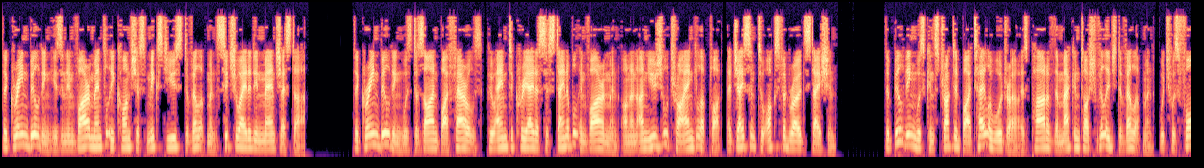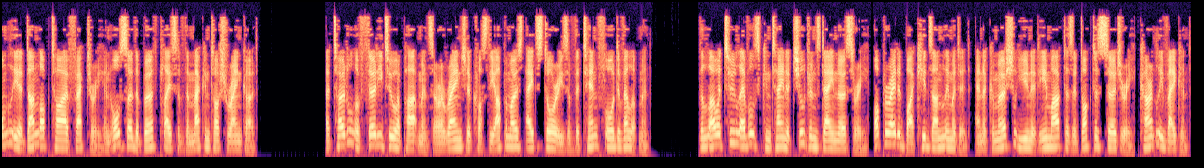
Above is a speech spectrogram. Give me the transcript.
The Green Building is an environmentally conscious mixed-use development situated in Manchester. The Green Building was designed by Farrells, who aimed to create a sustainable environment on an unusual triangular plot, adjacent to Oxford Road Station. The building was constructed by Taylor Woodrow as part of the Mackintosh Village development, which was formerly a Dunlop tyre factory and also the birthplace of the Mackintosh raincoat. A total of 32 apartments are arranged across the uppermost eight stories of the 10-floor development. The lower two levels contain a children's day nursery, operated by Kids Unlimited, and a commercial unit earmarked as a doctor's surgery currently vacant.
